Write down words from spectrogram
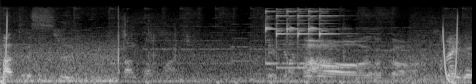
バント。ですバント。ああよかった。じゃ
